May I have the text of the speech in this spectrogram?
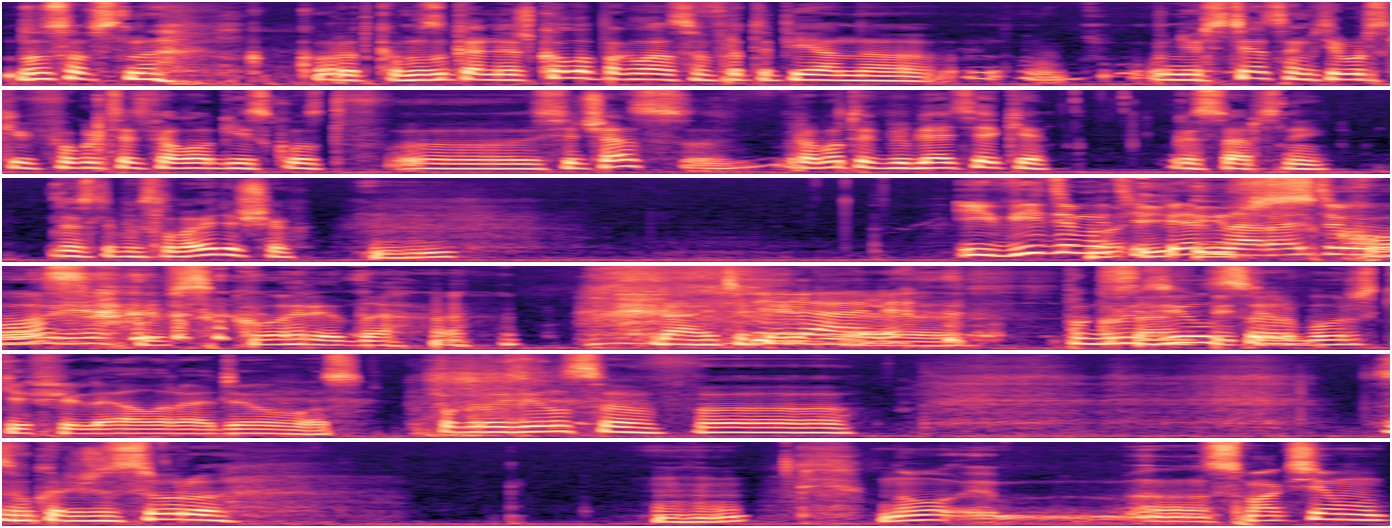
Ну, собственно, коротко. Музыкальная школа по классу фортепиано, университет Санкт-Петербургский факультет филологии и искусств. Э, Сейчас работаю в библиотеке государственной для слепых слабовидящих. И, видимо, Ну, и- теперь и на радиовоз. вскоре, и вскоре, да. Да, и теперь Филиале. Э, погрузился, Санкт-Петербургский филиал радиовоз. погрузился в э, звукорежиссуру. Ну, э, с Максимом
